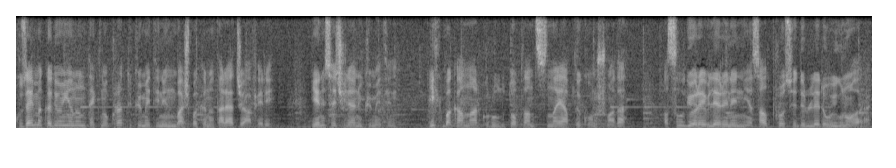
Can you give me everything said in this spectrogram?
Kuzey Makedonya'nın teknokrat hükümetinin başbakanı Talat Caferi, yeni seçilen hükümetin ilk Bakanlar Kurulu toplantısında yaptığı konuşmada asıl görevlerinin yasal prosedürlere uygun olarak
